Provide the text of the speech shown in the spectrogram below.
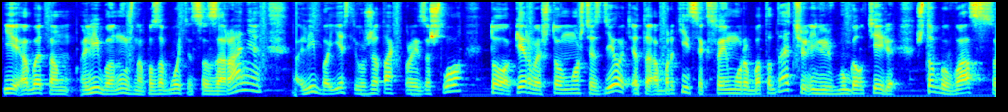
и об этом либо нужно позаботиться заранее, либо, если уже так произошло, то первое, что вы можете сделать, это обратиться к своему работодателю или в бухгалтерию, чтобы вас э,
